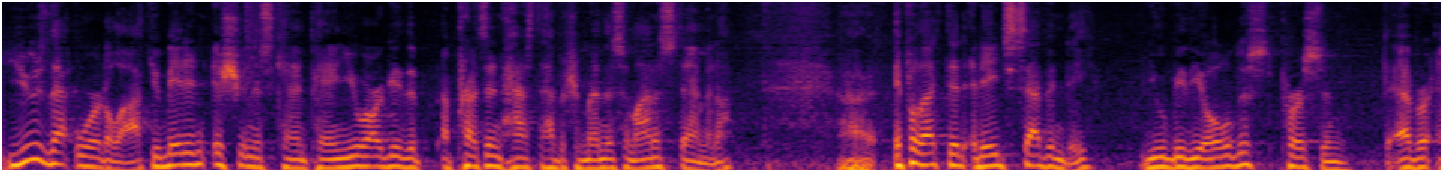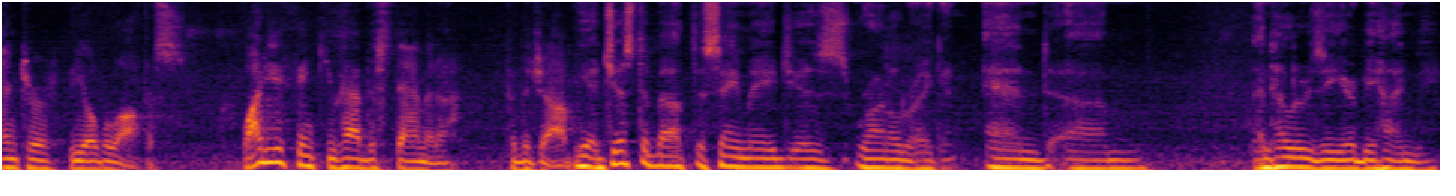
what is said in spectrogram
used that word a lot. You've made an issue in this campaign. You argue that a president has to have a tremendous amount of stamina. Uh, if elected at age 70, you will be the oldest person to ever enter the Oval Office. Why do you think you have the stamina for the job? Yeah, just about the same age as Ronald Reagan, and um, and Hillary's a year behind me.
